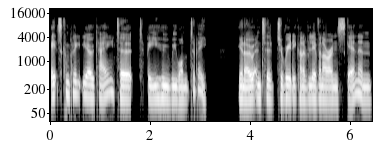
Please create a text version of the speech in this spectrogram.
it's completely okay to to be who we want to be, you know, and to to really kind of live in our own skin and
